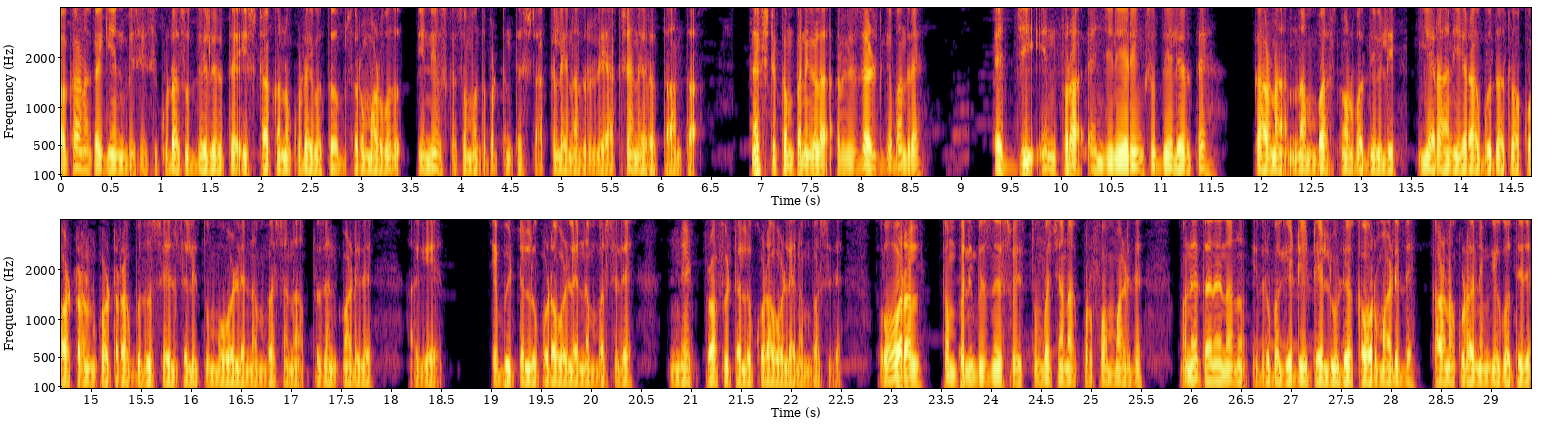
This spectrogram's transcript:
ಆ ಕಾರಣಕ್ಕಾಗಿ ಎನ್ ಬಿ ಸಿ ಸಿ ಕೂಡ ಸುದ್ದಿಯಲ್ಲಿರುತ್ತೆ. ಈ ಸ್ಟಾಕ್ ಅನ್ನು ಕೂಡ ಇವತ್ತು ಅಬ್ಸರ್ವ್ ಮಾಡಬಹುದು ಈ ನ್ಯೂಸ್ಗೆ ಸಂಬಂಧಪಟ್ಟಂತೆ ಸ್ಟಾಕ್ ಅಲ್ಲಿ ಏನಾದರೂ ರಿಯಾಕ್ಷನ್ ಇರುತ್ತಾ ಅಂತ. ನೆಕ್ಸ್ಟ್ ಕಂಪನಿಗಳ ರಿಸಲ್ಟ್ಗೆ ಬಂದ್ರೆ ಎಚ್ ಜಿ ಇನ್ಫ್ರಾ ಎಂಜಿನಿಯರಿಂಗ್ ಸುದ್ದಿಯಲ್ಲಿರುತ್ತೆ. ಕಾರಣ ನಂಬರ್ಸ್ ನೋಡ್ಬೋದು ನೀವು ಇಲ್ಲಿ. ಇಯರ್ ಆನ್ ಇಯರ್ ಆಗ್ಬೋದು ಅಥವಾ ಕ್ವಾರ್ಟರ್ ಆನ್ ಕ್ವಾರ್ಟರ್ ಆಗ್ಬೋದು. ಸೇಲ್ಸ್ ಅಲ್ಲಿ ತುಂಬಾ ಒಳ್ಳೆ ನಂಬರ್ಸ್ ಅನ್ನ ಪ್ರೆಸೆಂಟ್ ಮಾಡಿದೆ. ಹಾಗೆ ಎಬಿಟ್ ಅಲ್ಲೂ ಕೂಡ ಒಳ್ಳೆ ನಂಬರ್ಸ್ ಇದೆ. ನೆಟ್ ಪ್ರಾಫಿಟ್ ಅಲ್ಲೂ ಕೂಡ ಒಳ್ಳೆ ನಂಬರ್ಸ್ ಇದೆ. ಓವರ್ ಆಲ್ ಕಂಪನಿ ಬಿಸ್ನೆಸ್ ವೈಸ್ ತುಂಬಾ ಚೆನ್ನಾಗಿ ಪರ್ಫಾರ್ಮ್ ಮಾಡಿದೆ. ಮೊನ್ನೆ ತಾನೇ ನಾನು ಇದ್ರ ಬಗ್ಗೆ ಡೀಟೇಲ್ ವಿಡಿಯೋ ಕವರ್ ಮಾಡಿದ್ದೆ. ಕಾರಣ ಕೂಡ ನಿಮಗೆ ಗೊತ್ತಿದೆ.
